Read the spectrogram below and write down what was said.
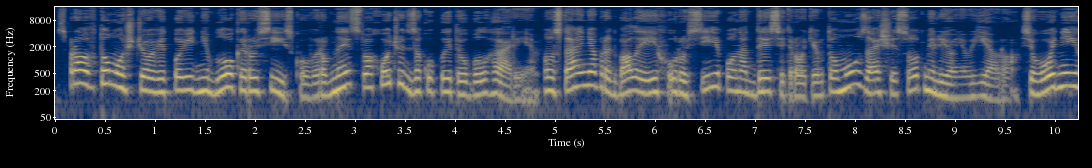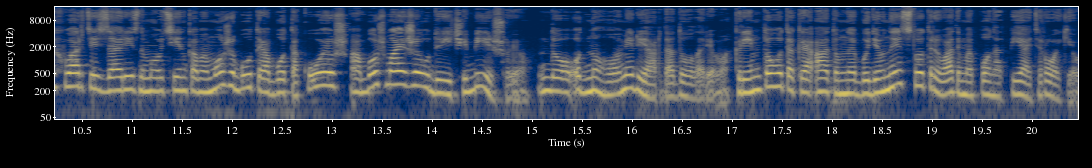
Справа в тому, що відповідні блоки російського виробництва хочуть закупити у Болгарії. Остання придбала їх у Росії понад 10 років тому за 600 мільйонів євро. Сьогодні їх вартість за різними оцінками може бути або такою ж, або ж майже удвічі більшою до 1 мільярда доларів. Крім того, таке атомне будівництво триватиме понад 5 років.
